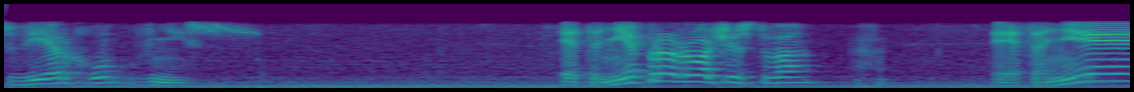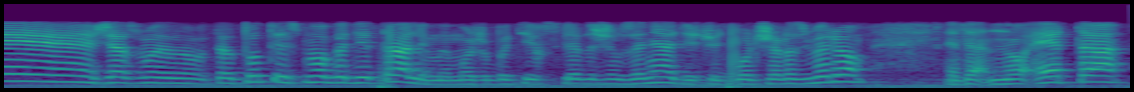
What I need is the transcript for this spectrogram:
сверху вниз. Это не пророчество, это не... Сейчас мы... Тут есть много деталей, мы, может быть, их в следующем занятии чуть больше разберем. Это, но это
